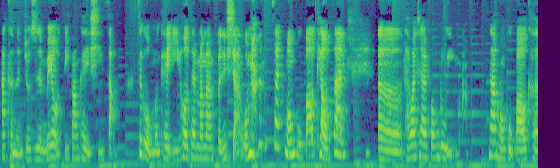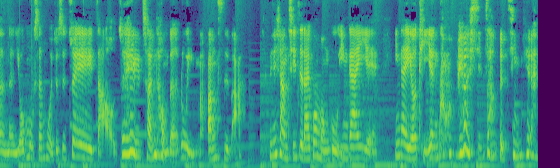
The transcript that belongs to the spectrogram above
它可能就是没有地方可以洗澡。这个我们可以以后再慢慢分享。我们 在蒙古包挑战，呃，台湾现在封露营嘛，那蒙古包可能游牧生活就是最早最传统的露营嘛方式吧。你想，棋子来过蒙古，应该也应该也有体验过 没有洗澡的经验。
